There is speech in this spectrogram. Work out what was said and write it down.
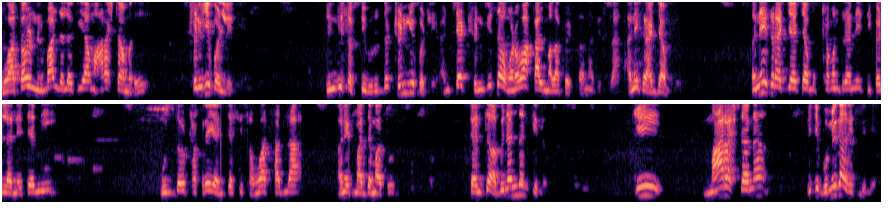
वातावरण निर्माण झालं की या महाराष्ट्रामध्ये ठिणगी पडलेली हिंदी सक्ती विरुद्ध ठिणगी पडली आणि त्या ठिणगीचा वणवा काल मला पेटताना दिसला अनेक राज्यामध्ये. अनेक राज्याच्या मुख्यमंत्र्यांनी तिकडल्या नेत्यांनी उद्धव ठाकरे यांच्याशी संवाद साधला अनेक माध्यमातून. त्यांचं अभिनंदन केलं की महाराष्ट्रानं ही जी भूमिका घेतलेली आहे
